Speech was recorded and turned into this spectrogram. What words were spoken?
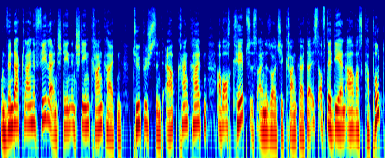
Und wenn da kleine Fehler entstehen, entstehen Krankheiten. Typisch sind Erbkrankheiten, aber auch Krebs ist eine solche Krankheit. Da ist auf der DNA was kaputt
